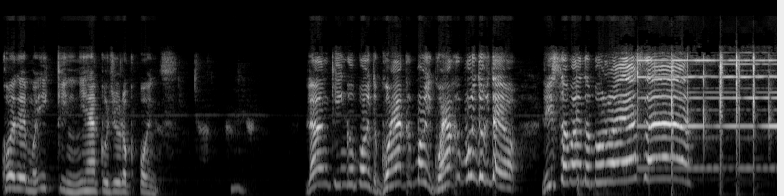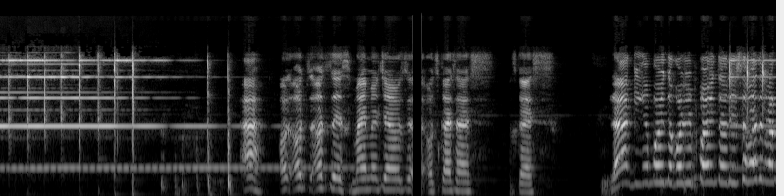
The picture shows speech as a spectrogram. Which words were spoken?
これでもう一気に216ポイント。ランキングポイント500ポイント、500ポイントきたよリストバンドボロエスあ、お、おつ、おつです。まゆめちゃんおつ、お疲れ様です。お疲れです。ランキングポイント50ポイントリストバンドボロエ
